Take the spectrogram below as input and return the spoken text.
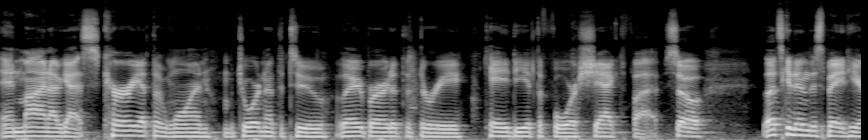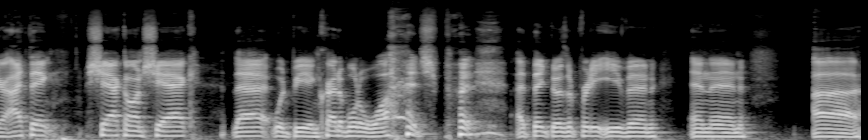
And mine, I've got Curry at the one, Jordan at the two, Larry Bird at the three, KD at the four, Shaq at five. So let's get into this debate here. I think Shaq on Shaq, that would be incredible to watch, but I think those are pretty even. And then uh,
